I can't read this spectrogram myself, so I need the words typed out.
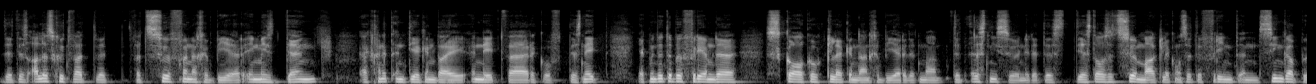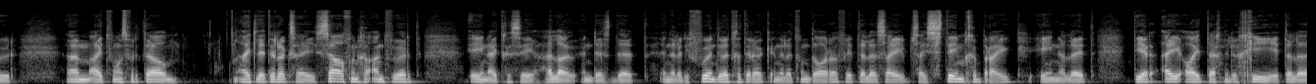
Dit is alles goed wat wat wat so vinnig gebeur en mens dink ek gaan dit inteken by 'n netwerk of dis net ek moet net op 'n bevreemde skakel klik en dan gebeur dit, maar dit is nie so nie. Dit is deesdae is dit so maklik. Ons het 'n vriend in Singapore, ehm um, hy het vir ons vertel hy het letterlik sy selfoon geantwoord en hy het gesê hallo en dis dit. En hulle het die foon doodgedruk en hulle het van daar af het hulle sy sy stem gebruik en hulle het deur AI tegnologie het hulle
